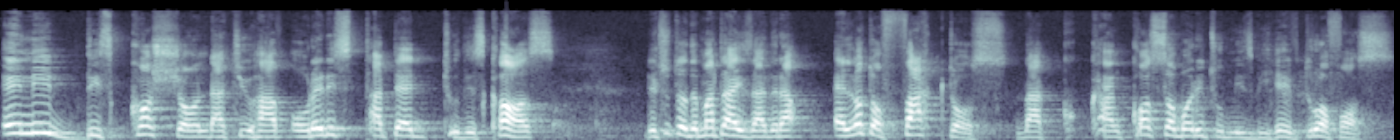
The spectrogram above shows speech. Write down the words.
Any discussion that you have already started to discuss the truth of the matter is that there are a lot of factors that can cause somebody to misbehave, true of us.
